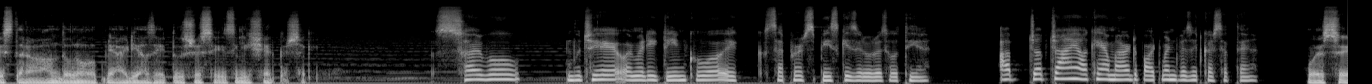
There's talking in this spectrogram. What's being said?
इस तरह हम दोनों अपने आइडियाज़ एक दूसरे से इजीली शेयर कर सकेंगे सर वो मुझे और मेरी टीम को एक सेपरेट स्पेस की ज़रूरत होती है। आप जब चाहें आके हमारा डिपार्टमेंट विज़िट कर सकते हैं। वैसे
